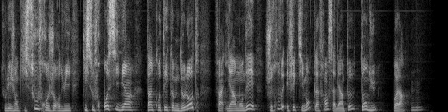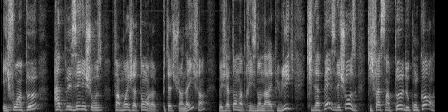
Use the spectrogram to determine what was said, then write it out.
tous les gens qui souffrent aujourd'hui, qui souffrent aussi bien d'un côté comme de l'autre, enfin, il y a un moment donné, je trouve effectivement que la France, elle est un peu tendue. Voilà. Mhm. Mm -hmm. Et il faut un peu apaiser les choses. Enfin, moi, j'attends, peut-être je suis un naïf, hein, mais j'attends d'un président de la République qu'il apaise les choses, qu'il fasse un peu de concorde,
